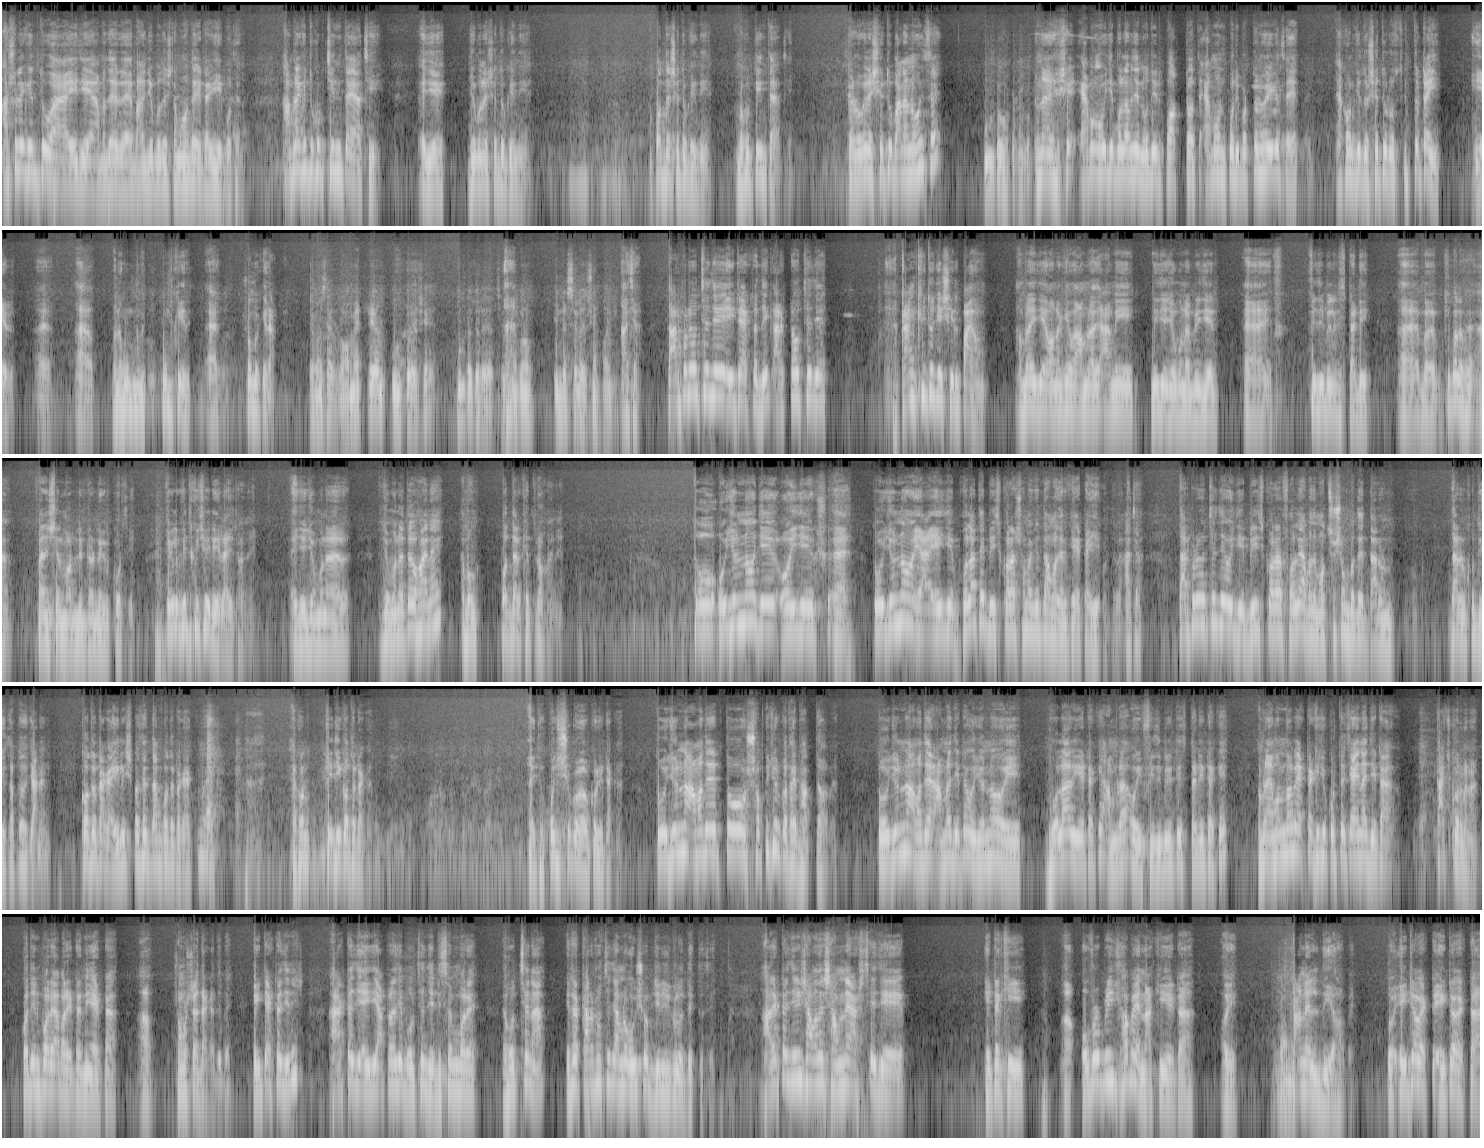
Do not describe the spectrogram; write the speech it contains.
আসলে কিন্তু এই যে আমাদের বাণিজ্য উপদেষ্টা মহোদয় এটা ইয়ে বলছেন। আমরা কিন্তু খুব চিন্তায় আছি এই যে যমুনা সেতুকে নিয়ে পদ্মা সেতুকে নিয়ে। আমরা খুব চিন্তায় আছি। কারণ ওখানে সেতু বানানো হয়েছে। উল্টো ঘটনা ঘটে না সে এবং ওই যে বললাম যে নদীর পথ টথ এমন পরিবর্তন হয়ে গেছে এখন কিন্তু সেতুর অস্তিত্বটাই ইয়ের মানে হুম- হুমকির সম্মুখীন আছে এবং স্যার র ম্যাটেরিয়াল উল্টো এসে উল্টো চলে যাচ্ছে মানে কোনো ইন্ডাস্ট্রিয়ালাইজেশন হয়নি। আচ্ছা তারপরে হচ্ছে যে এইটা একটা দিক আরেকটা হচ্ছে যে কাঙ্ক্ষিত যে শিল্পায়ন আমরা এই যে অনেকে আমরা আমি নিজে যমুনা ব্রিজের ফিজিবিলিটি স্টাডি কি বলে ফাইন্যান্সিয়াল মডেলিং টডেলিং করছি এগুলো কিন্তু কিছুই রিয়েলাইজড হয় নাই। এই যে যমুনার যমুনাতেও হয় নাই এবং পদ্মার ক্ষেত্রেও হয় নাই। তো ওই জন্য যে ওই যে তো ওই জন্য এই যে ভোলাতে ব্রিজ করার সময় কিন্তু আমাদেরকে এটা ইয়ে করতে হবে। আচ্ছা তারপরে হচ্ছে যে ওই যে ব্রিজ করার ফলে আমাদের মৎস্য সম্পদের দারুণ দারুণ ক্ষতি হচ্ছে। আপনারা জানেন, কত টাকা? ইলিশ মাছের দাম কত টাকা? এখন এখন কেজি কত টাকা? এই তো, পঁচিশশো কোটি টাকা। তো ওই জন্য আমাদের তো সব কিছুর কথাই ভাবতে হবে। তো ওই জন্য আমাদের, আমরা যেটা, ওই জন্য ওই ভোলার ইয়েটাকে আমরা ওই ফিজিবিলিটি স্টাডিটাকে আমরা এমনভাবে একটা কিছু করতে চাই না যেটা কাজ করবে না। কদিন পরে আবার এটা নিয়ে একটা সমস্যা দেখা দেবে। এইটা একটা জিনিস। আর একটা যে এই যে আপনারা যে বলছেন যে ডিসেম্বরে হচ্ছে না এটার কারণ হচ্ছে যে আমরা ওইসব জিনিসগুলো দেখতেছি। আরেকটা জিনিস আমাদের সামনে আসছে যে এটা কি ওভারব্রিজ হবে নাকি এটা ওই টানেল দিয়ে হবে? তো এইটাও একটা এইটাও একটা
